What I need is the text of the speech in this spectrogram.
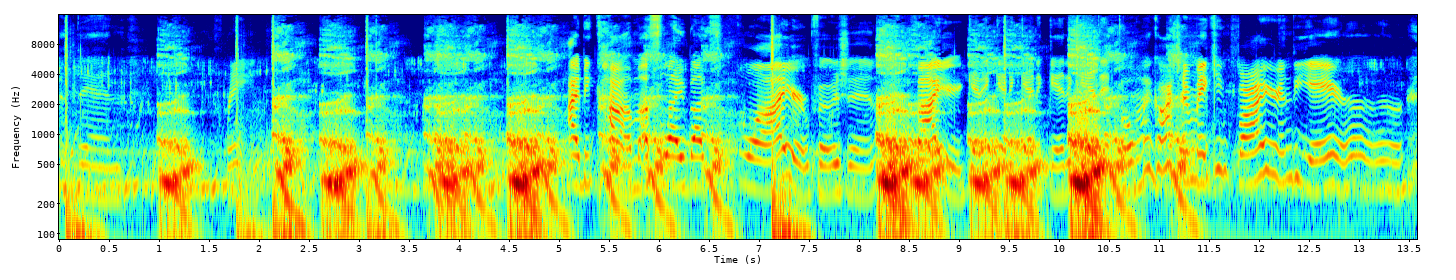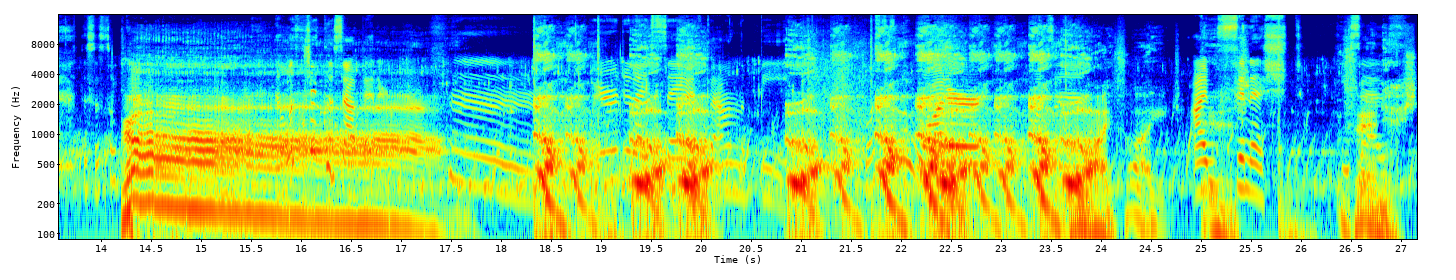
and then rain. I become a flybuck flyer potion. Fire, get it, get it, get it, get it, get it. Oh my gosh, I'm making fire in the air. This is so cool. Now let's check this out better. Hmm, where did I say I found the bee? What's in the water? I'm finished, he says.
